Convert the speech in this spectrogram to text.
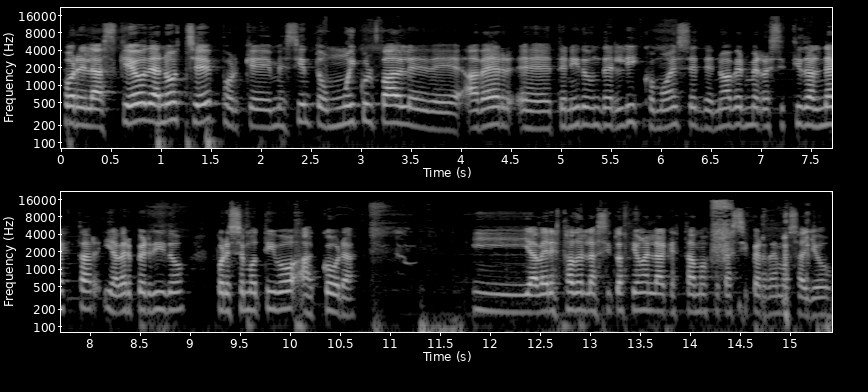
Por el asqueo de anoche, porque me siento muy culpable de haber eh, tenido un desliz como ese, de no haberme resistido al néctar y haber perdido por ese motivo a Cora. Y haber estado en la situación en la que estamos, que casi perdemos a Joe.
